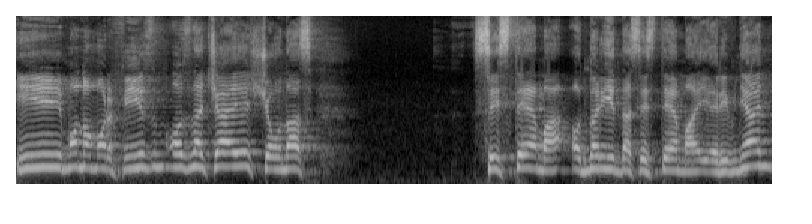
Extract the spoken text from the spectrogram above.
І мономорфізм означає, що у нас система, однорідна система рівнянь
